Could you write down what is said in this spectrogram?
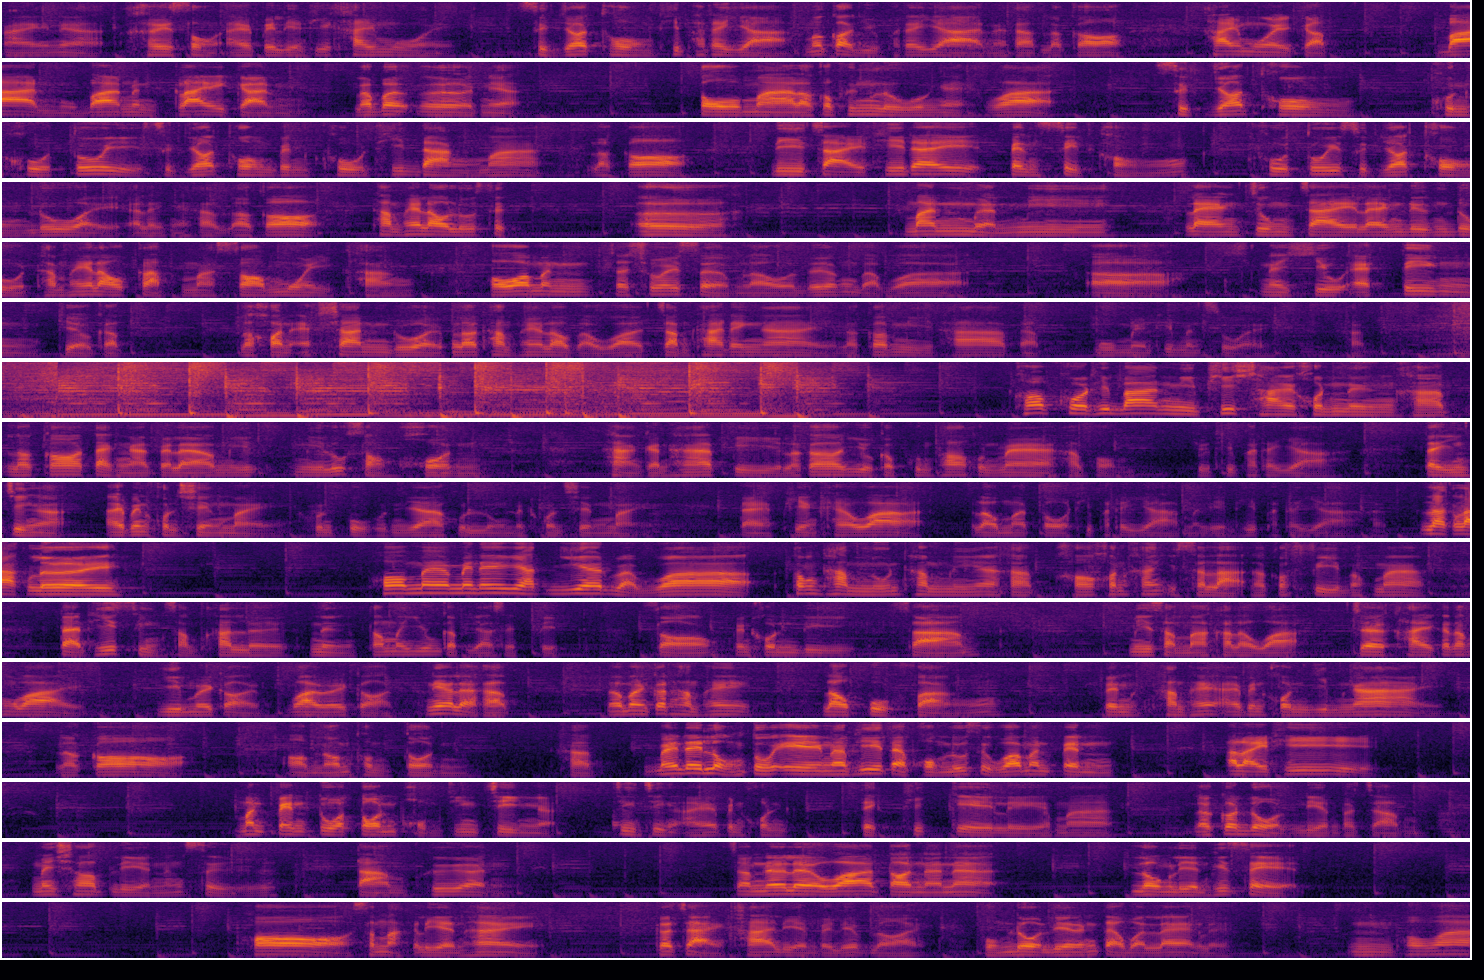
ไอ้เนี่ยเคยส่งไอ้ไปเรียนที่ค่ายมวยศึกยอดธงที่พัทยาเมื่อก่อนอยู่พัทยานะครับ แล้วก็ค่ายมวยกับบ้านหมู่บ้านมันใกล้กัน แล้วบังเอิญเนี่ยโตมาเราก็เพิ่งรู้ไงว่าศึกยอดธงคุณครูตุ้ยศึกยอดธงเป็นครูที่ดังมาก แล้วก็ดีใจที่ได้เป็นสิทธิ์ของครูตุ้ยศึกยอดธงด้วยอะไรเงี้ยครับ แล้วก็ ทำให้เรารู้สึก เออ มันเหมือนมีแรงจูงใจแรงดึงดูดทำให้เรากลับมาซ้อมมวยอีกครั้ง เพราะว่ามันจะช่วยเสริมเราเรื่องแบบว่าในคิว acting เกี่ยวกับละครแอคชั่นด้วย แล้วทำให้เราแบบว่าจำท่าได้ง่าย แล้วก็มีท่าแบบมูเมนต์ที่มันสวยครับ ครอบครัวที่บ้านมีพี่ชายคนหนึ่งครับ แล้วก็แต่งงานไปแล้วมีมีลูกสองคน ห่างกัน 5 ปี แล้วก็อยู่กับคุณพ่อคุณแม่ครับผมอยู่ที่พัทยา แต่จริงๆอะไอเป็นคนเชียงใหม่ คุณปู่คุณย่าคุณลุงเป็นคนเชียงใหม่ แต่เพียงแค่ว่าเรามาโตที่พัทยามาเรียนที่พัทยาครับ หลักๆเลย พ่อแม่ไม่ได้ยัดเยียดแบบว่าต้องทำนู้นทำนี้อะครับเขาค่อนข้างอิสระแล้วก็ฟรีมากๆ แต่ที่สิ่งสำคัญเลย 1. ต้องไม่ยุ่งกับยาเสพติด 2. เป็นคนดี 3. มี มีสัมมาคารวะ เจอใครก็ต้องไหว้ ยิ้มไว้ก่อนไหว้ไว้ก่อน เนี่ยแหละครับ แล้วมันก็ทำให้เราปลูกฝัง เป็นทำให้ไอเป็นคนยิ้มง่าย แล้วก็อ่อมน้อมถ่อมตนครับ ไม่ได้หลงตัวเองนะพี่แต่ผมรู้สึกว่ามันเป็นอะไรที่ มันเป็นตัวตนผมจริง ๆอะจริง ๆ ไอเป็นคนเด็กที่เกเรมาก แล้วก็โดดเรียนประจำไม่ชอบเรียนหนังสือตามเพื่อนจำได้เลยว่าตอนนั้นน่ะ โรงเรียนพิเศษ พ่อสมัครเรียนให้ ก็จ่ายค่าเรียนไปเรียบร้อย ผมโดดเรียนตั้งแต่วันแรกเลย อืมเพราะว่า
